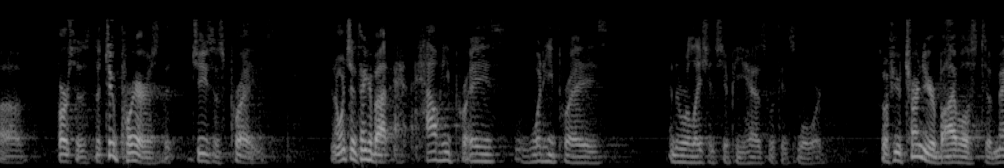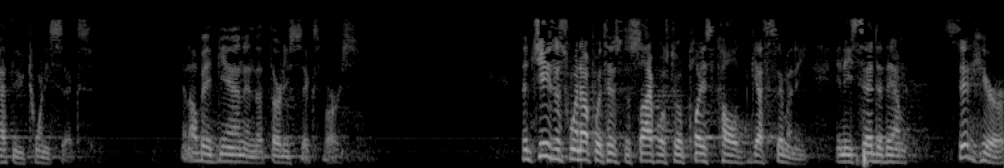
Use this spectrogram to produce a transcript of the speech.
uh, verses, the two prayers that Jesus prays. And I want you to think about how he prays, what he prays, and the relationship he has with his Lord. So if you turn to your Bibles to Matthew 26, and I'll begin in the 36th verse. Then Jesus went up with his disciples to a place called Gethsemane, and he said to them, Sit here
